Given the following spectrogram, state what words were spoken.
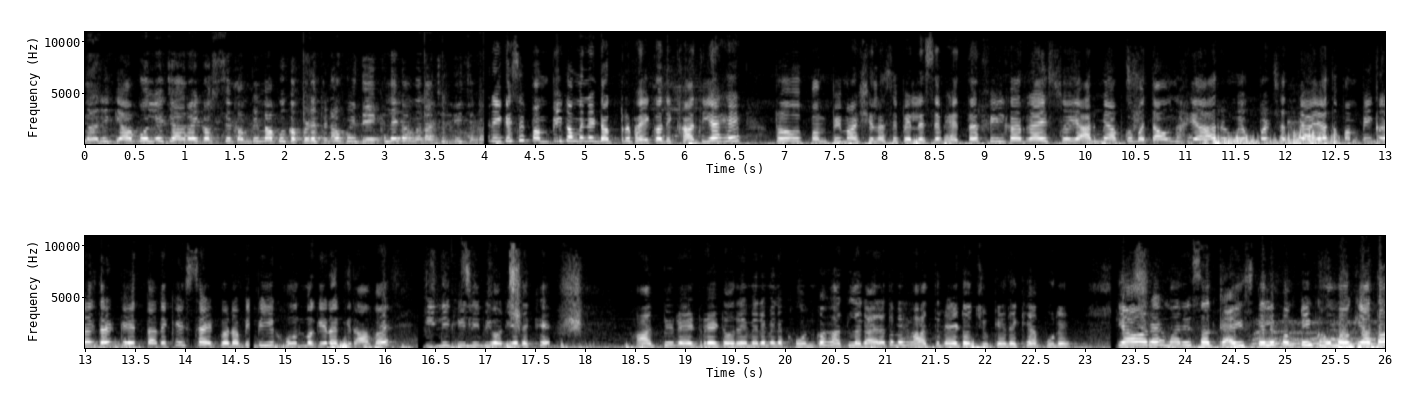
यार ये क्या बोले जा रहा है? कब से पंपी में आपको कपड़े पहना कोई देख लेगा मना चिल्ली चलो तरीके से पंपी का मैंने डॉक्टर भाई को दिखा दिया है तो पंपी माशाल्लाह से पहले से बेहतर फील कर रहा है। सो यार, मैं आपको बताऊँ ना यार, मैं ऊपर छत पे आया तो पंपी का इधर कहता देखे, इस साइड पर अभी भी ये खून वगैरह गिरा हुआ है। पीली पीली भी हो रही है, देखे। हाथ भी रेड रेड हो रहे हैं। मेरे मैंने खून को हाथ लगाया ना तो मेरे हाथ रेड हो चुके हैं। देखे पूरे। क्या हो रहा है हमारे साथ? गाइस पहले पंपी घूम हो गया था?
